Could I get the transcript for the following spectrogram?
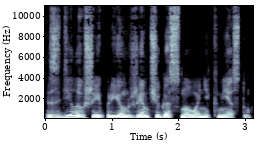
сделавшие прием жемчуга снова не к месту.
